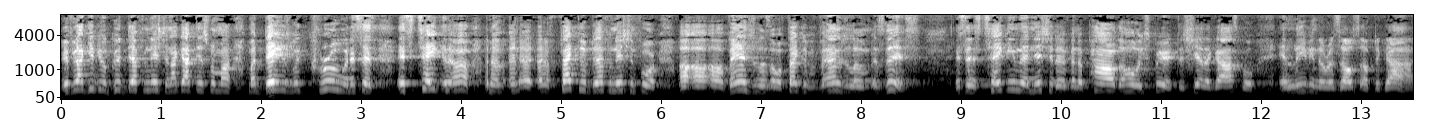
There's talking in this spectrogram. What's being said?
if I give you a good definition, I got this from my, my days with Cru, and it says it's take uh, an, an, an, effective definition for uh, uh, evangelism. Effective evangelism is this: it says taking the initiative and the power of the Holy Spirit to share the gospel and leaving the results up to God.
